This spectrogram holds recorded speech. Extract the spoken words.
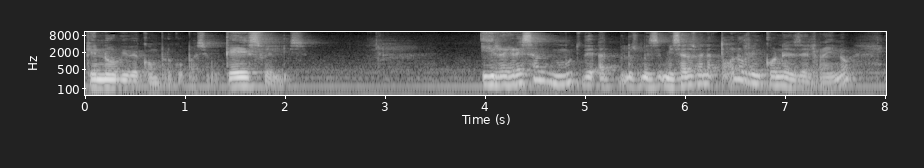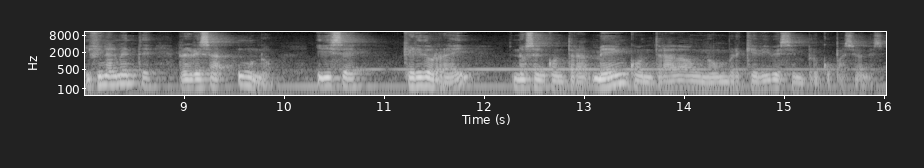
que no vive con preocupación, que es feliz. Y regresan, los emisarios van a todos los rincones del reino y finalmente regresa uno y dice, querido rey, nos encontra, me he encontrado a un hombre que vive sin preocupaciones,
